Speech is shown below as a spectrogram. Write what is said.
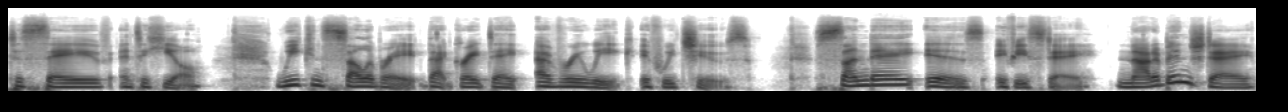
to save and to heal. We can celebrate that great day every week if we choose. Sunday is a feast day, not a binge day,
